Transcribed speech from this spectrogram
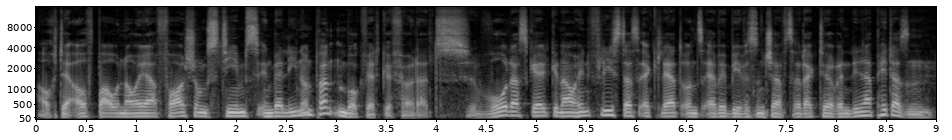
Auch der Aufbau neuer Forschungsteams in Berlin und Brandenburg wird gefördert. Wo das Geld genau hinfließt, das erklärt uns RBB-Wissenschaftsredakteurin Lena Petersen.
